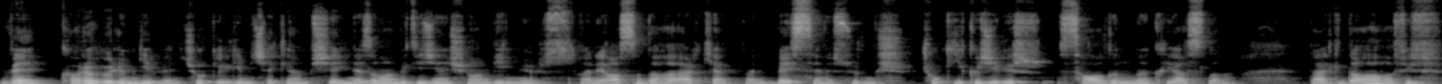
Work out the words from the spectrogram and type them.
Ve kara ölüm gibi çok ilgimi çeken bir şey. Ne zaman biteceğini şu an bilmiyoruz. Hani aslında daha erken. Hani 5 sene sürmüş çok yıkıcı bir salgınla kıyasla belki daha hafif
